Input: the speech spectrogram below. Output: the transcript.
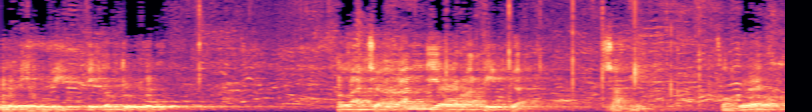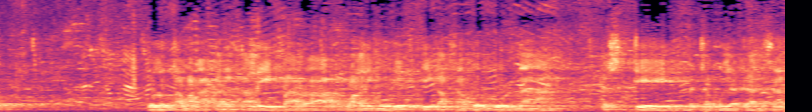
uri-uri dipun dukung. Pelajaran ya ora beda sami. Monggo kula tawaraken kali para wali murid ingkang sampun purna SD Reja Mulia Gansah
